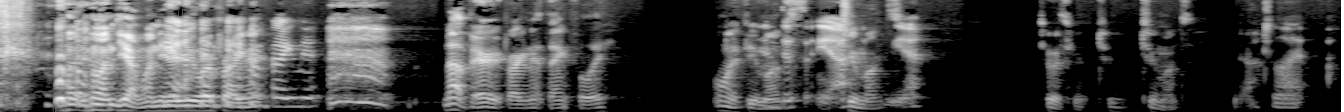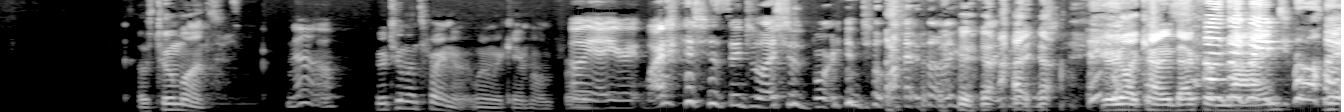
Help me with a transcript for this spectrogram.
One- one- yeah, one year you were pregnant. Pregnant. Not very pregnant, thankfully. Only a few months. Yeah. Two months. Yeah. Two or three. Two two months. Yeah. July. It was two months. No. We were two months pregnant when we came home. For, Oh yeah, you're right. Why did I just say July? She was born in July. I thought I was I know. You're like counting back from I was like, wait, July,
